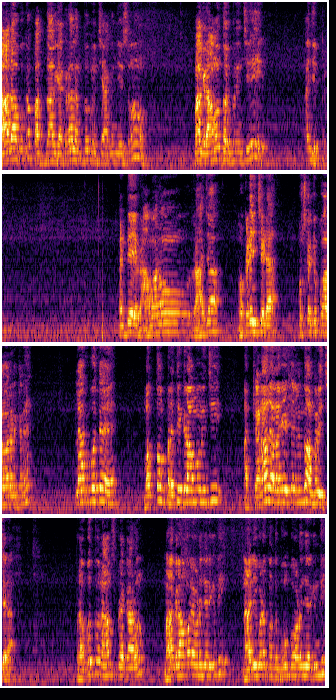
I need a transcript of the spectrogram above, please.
దాదాపుగా పద్నాలుగు ఎకరాలు ఎంతో మేము త్యాగం చేసాం మా గ్రామం తరపు నుంచి అని చెప్పాడు. అంటే రామవరం రాజా ఒకడే ఇచ్చాడా? పుష్కర్కి పోలవరానికనే? లేకపోతే మొత్తం ప్రతి గ్రామం నుంచి ఆ కెనాల్ ఎలాగైతే వెళ్ళిందో అందరూ ఇచ్చారా? ప్రభుత్వ నామ్స్ ప్రకారం మా గ్రామంలో ఇవ్వడం జరిగింది. నాది కూడా కొంత భూమి పోవడం జరిగింది.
